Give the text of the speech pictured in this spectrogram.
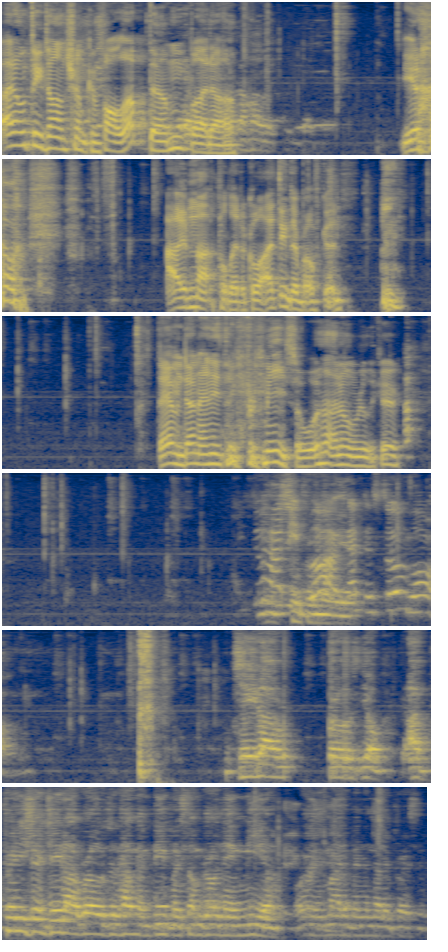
I don't think Donald Trump can fall up them, but uh, you know, I'm not political. I think they're both good. they haven't done anything for me, so I don't really care. You have me blocked. That is so long. Jada Rose, yo, I'm pretty sure Jada Rose was having beef with some girl named Mia, or it might have been another person.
